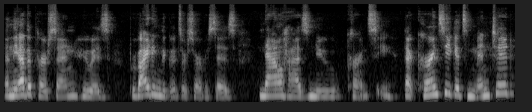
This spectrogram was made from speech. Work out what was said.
and the other person who is providing the goods or services now has new currency. That currency gets minted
